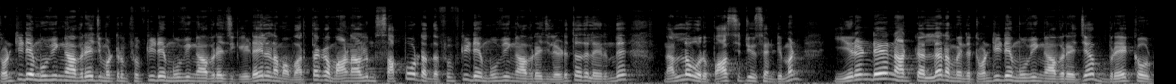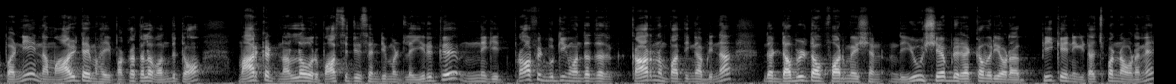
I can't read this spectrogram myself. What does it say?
டுவெண்ட்டி டே மூவிங் ஆவரேஜ் மற்றும் ஃபிஃப்டி டே மூவிங் ஆவரேஜுக்கு இடையில் நம்ம வர்த்தகம் ஆனாலும் சப்போர்ட் அந்த ஃபிஃப்டி டே மூவிங் ஆவரேஜில் எடுத்ததுலேருந்து நல்ல ஒரு பாசிட்டிவ் சென்டிமெண்ட் இரண்டே நாட்களில் நம்ம இந்த டுவெண்ட்டி டே மூவிங் ஆவரேஜை பிரேக் அவுட் பண்ணி நம்ம ஆல் டைம் ஹை பக்கத்தில் வந்துட்டோம். மார்க்கெட் நல்ல ஒரு பாசிட்டிவ் சென்டிமெண்ட்டில் இருக்குது இன்றைக்கி ப்ராஃபிட் புக்கிங் வந்ததற்கு காரணம் பார்த்தீங்க அப்படின்னா இந்த டபுள் டாப் ஃபார்மேஷன் இந்த யூ ஷேப்டு ரெக்கவரியோட பீக்கை இன்னைக்கு டச் பண்ண உடனே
